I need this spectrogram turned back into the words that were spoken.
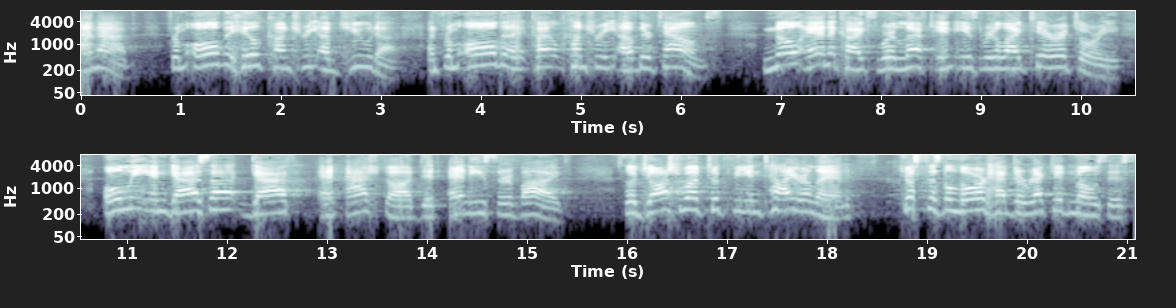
Anab, from all the hill country of Judah, and from all the country of their towns no Anakites were left in Israelite territory. Only in Gaza, Gath, and Ashdod did any survive. So Joshua took the entire land, just as the Lord had directed Moses,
